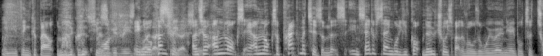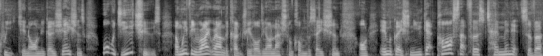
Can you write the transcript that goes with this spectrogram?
when you think about the migrants you want in your country. true, and so it unlocks it unlocks a pragmatism that's instead of saying, well, you've got no choice about the rules or we were only able to tweak in our negotiations, what would you choose? And we've been right around the country holding our national conversation on immigration. You get past that first 10 minutes of a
